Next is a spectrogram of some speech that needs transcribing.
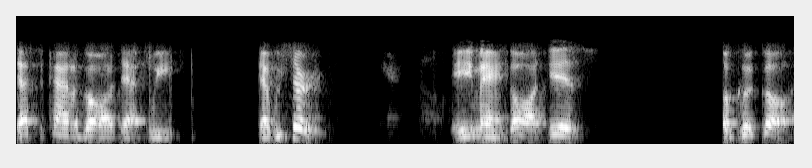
That's the kind of God that we that we serve. Amen. God is a good God.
